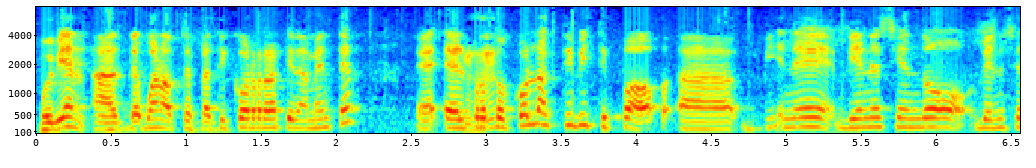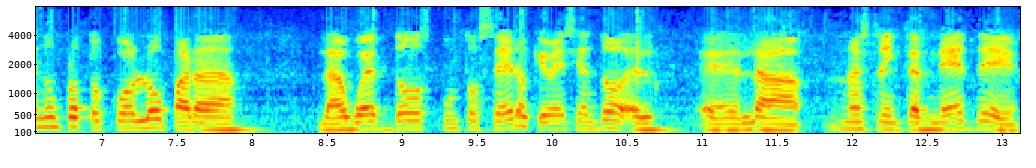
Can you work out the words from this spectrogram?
Muy bien. ah, te- bueno, te platico rápidamente. Eh, el protocolo ActivityPub ah, viene, viene, siendo, viene siendo un protocolo para la web 2.0, que viene siendo el, eh, la, nuestra internet de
